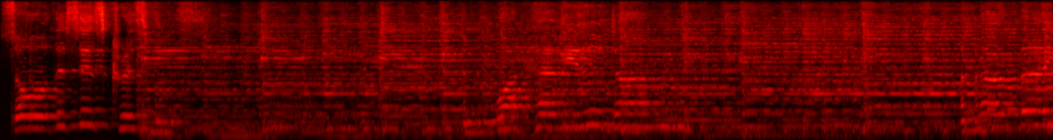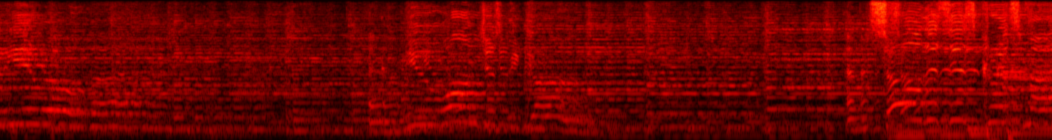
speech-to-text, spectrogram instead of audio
So this is Christmas. And what have you done? Another year over. So this is Christmas.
